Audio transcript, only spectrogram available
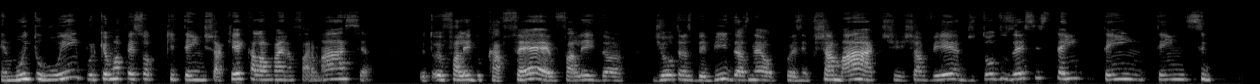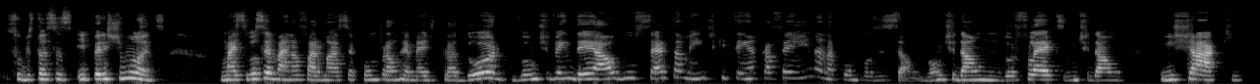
é muito ruim, porque uma pessoa que tem enxaqueca, ela vai na farmácia. Eu, eu falei do café, eu falei da, de outras bebidas, né? Por exemplo, chamate, chá verde, todos esses têm tem, tem substâncias hiperestimulantes. Mas se você vai na farmácia comprar um remédio para dor, vão te vender algo certamente que tenha cafeína na composição. Vão te dar um Dorflex, vão te dar um enxaque.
